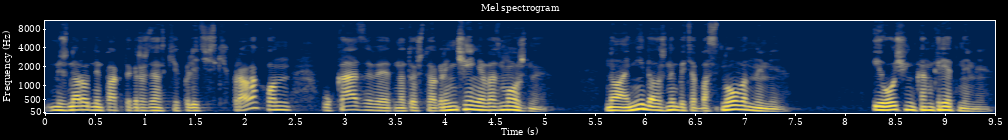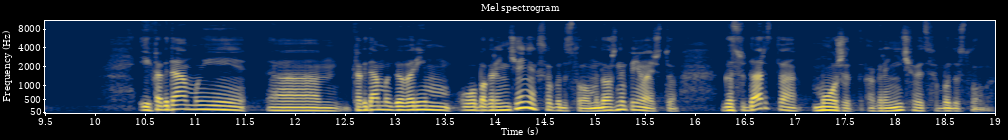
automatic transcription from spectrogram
Международный пакт о гражданских и политических правах, он указывает на то, что ограничения возможны, но они должны быть обоснованными и очень конкретными. И когда мы, э, когда мы говорим об ограничениях свободы слова, мы должны понимать, что государство может ограничивать свободу слова.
